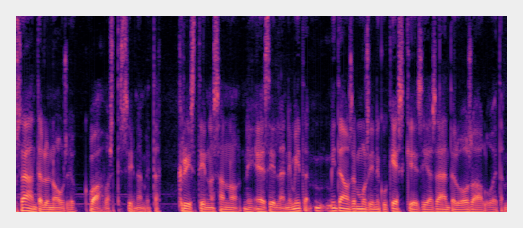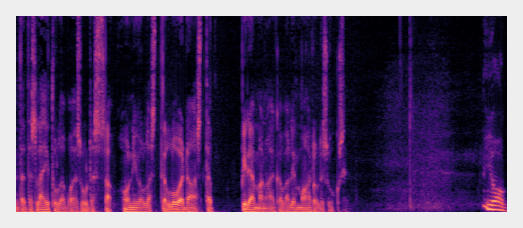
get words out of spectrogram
sääntely nousi vahvasti siinä, mitä Kristiina sanoi niin esille. Niin mitä, mitä on semmoisia niin keskeisiä sääntelyosa-alueita, mitä tässä lähitulevaisuudessa on, jolla sitten luodaan sitä pidemmän aikavälin mahdollisuuksia? Joo,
